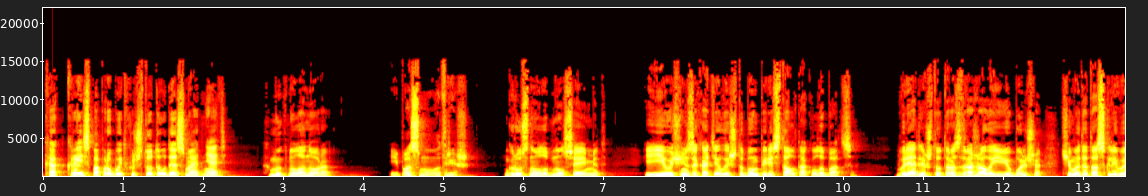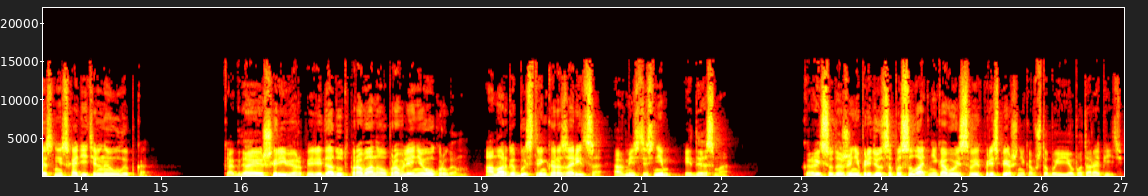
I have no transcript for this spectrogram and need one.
как Крейс попробует хоть что-то у Десмы отнять», — хмыкнула Нора. «И посмотришь», — грустно улыбнулся Эммет. И ей очень захотелось, чтобы он перестал так улыбаться. Вряд ли что-то раздражало ее больше, чем эта тоскливая снисходительная улыбка. «Когда Эш Ривер передадут права на управление округом, а Марго быстренько разорится, а вместе с ним и Десма. Крейсу даже не придется посылать никого из своих приспешников, чтобы ее поторопить.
